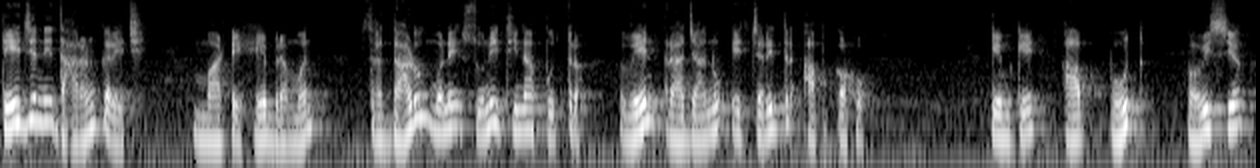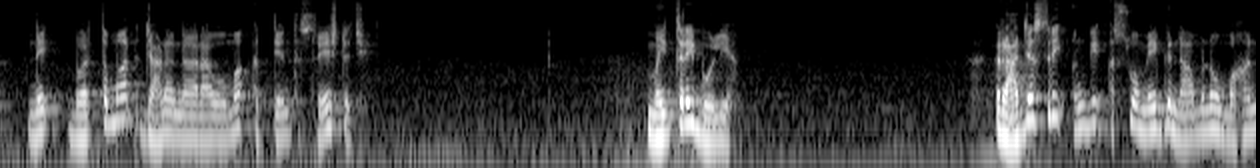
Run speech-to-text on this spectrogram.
તેજને ધારણ કરે છે. માટે હે બ્રહ્મન, શ્રદ્ધાળુ મને સુનિથિના પુત્ર વેન રાજાનું એ ચરિત્ર આપ કહો. કેમ કે આપ ભૂત, ભવિષ્ય ને વર્તમાન જાણનારાઓમાં અત્યંત શ્રેષ્ઠ છે. મૈત્રેય બોલ્યા, રાજશ્રી અંગે અશ્વમેઘ નામનો મહાન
